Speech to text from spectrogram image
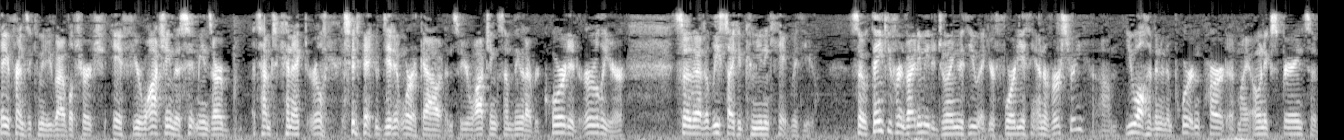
Hey, friends of Community Bible Church. If you're watching this, it means our attempt to connect earlier today didn't work out. And so you're watching something that I recorded earlier so that at least I could communicate with you. So thank you for inviting me to join with you at your 40th anniversary. Um, you all have been an important part of my own experience of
